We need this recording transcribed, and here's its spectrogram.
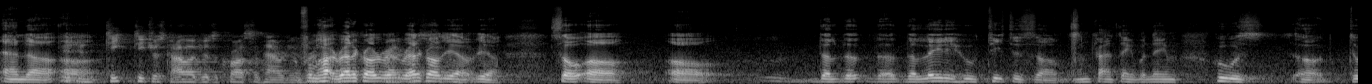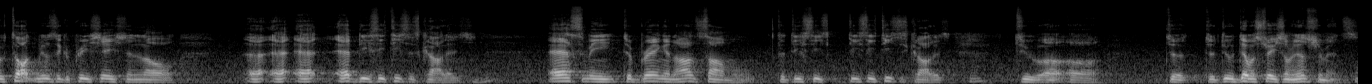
and. Uh, uh, And te- Teachers College is across from Howard University. from Hart, right across, right, Right across, yeah, yeah. So, uh, uh, the, the, the, the lady who teaches, uh, I'm trying to think of her name, who was, uh, who taught music appreciation and all, uh, at, at, at DC Teachers College, asked me to bring an ensemble to DC, DC Teachers College to, uh, uh, to, to do demonstration on instruments,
